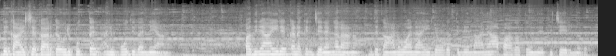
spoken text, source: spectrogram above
ഇത് കാഴ്ചക്കാർക്ക് ഒരു പുത്തൻ അനുഭൂതി തന്നെയാണ്. പതിനായിരക്കണക്കിന് ജനങ്ങളാണ് ഇത് കാണുവാനായി ലോകത്തിന്റെ നാനാഭാഗത്തു നിന്ന് എത്തിച്ചേരുന്നത്.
